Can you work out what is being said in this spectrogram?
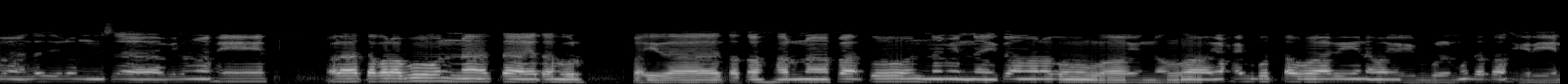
فاعتزلوا النساء في المحيط ولا تقربوهن حتى يطهر. فإذا تطهرن فأتوهن من حيث أمركم الله. إن الله يحب التوابين ويحب المتطهرين.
